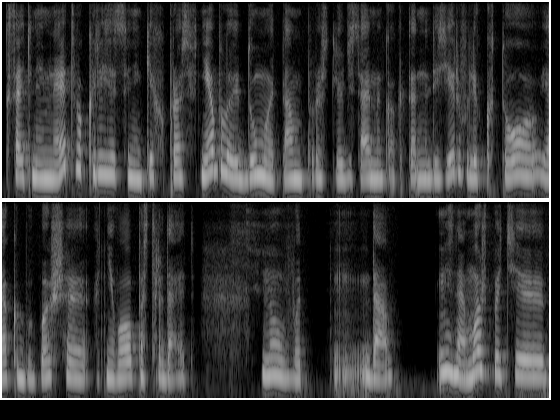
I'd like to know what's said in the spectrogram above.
кстати, именно этого кризиса никаких опросов не было, и думаю, там просто люди сами как-то анализировали, кто якобы больше от него пострадает. Ну вот, да. Не знаю, может быть, э,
